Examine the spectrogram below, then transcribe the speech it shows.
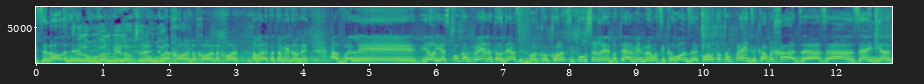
זה לא... זה לא מובן מאליו, זה לא מובן. נכון, נכון, נכון. אבל אתה תמיד עונה. אבל אה, יו, יש פה קמפיין, אתה יודע, זה כבר כל הסיפור של אה, בתי העלמין ביום הזיכרון, זה הכל אותו קמפיין, זה קו אחד, זה, זה, זה העניין.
